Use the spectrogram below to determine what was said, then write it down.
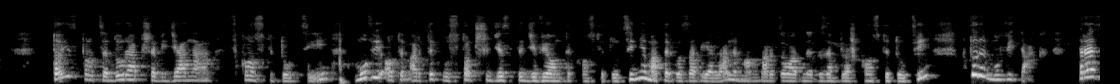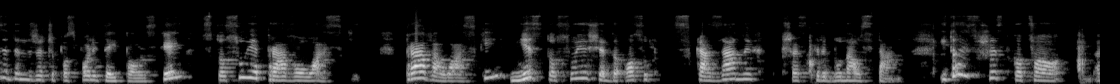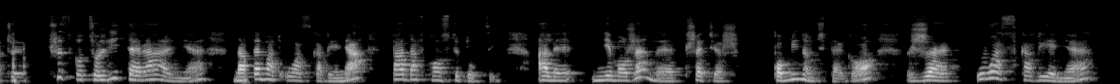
to jest procedura przewidziana w Konstytucji. Mówi o tym artykuł 139 Konstytucji. Nie ma tego za wiele, ale mam bardzo ładny egzemplarz Konstytucji, który mówi tak: Prezydent Rzeczypospolitej Polskiej stosuje prawo łaski. Prawa łaski nie stosuje się do osób skazanych przez Trybunał Stanu. I to jest wszystko, co, znaczy wszystko, co literalnie na temat ułaskawienia pada w Konstytucji. Ale nie możemy przecież pominąć tego, że ułaskawienie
